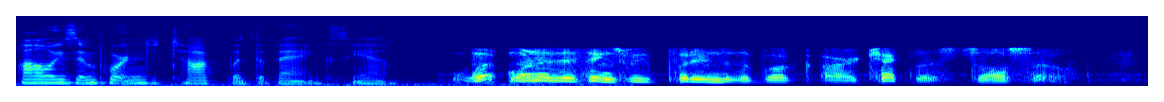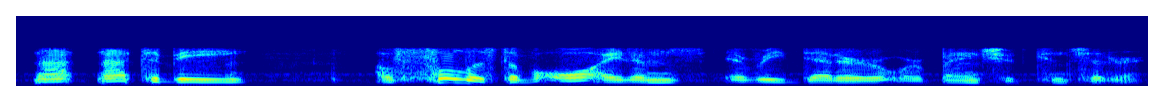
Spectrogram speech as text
Always important to talk with the banks, yeah one of the things we put into the book are checklists also, not not to be a full list of all items every debtor or bank should consider,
